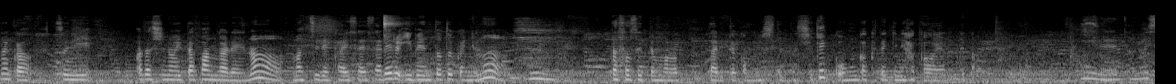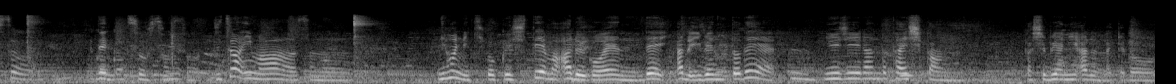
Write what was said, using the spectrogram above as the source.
なんか普通に私のいたファンガレーの街で開催されるイベントとかにもうん。出させてもらったりとかもしてたし結構本格的に墓はやってた。いいね。楽しそう。でそうそうそう。実は今その日本に帰国して、まあ、あるご縁であるイベントでうん。ニュージーランド大使館がが渋谷にあるんだけど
